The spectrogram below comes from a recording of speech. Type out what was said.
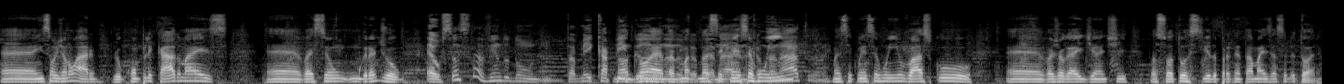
é, em São Januário. Jogo complicado, mas é, vai ser um, um, grande jogo. É, o Santos tá vindo, do, tá meio capingando não, não é, tá né, uma, sequência ruim, uma sequência ruim, o Vasco é, vai jogar aí diante da sua torcida para tentar mais essa vitória.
